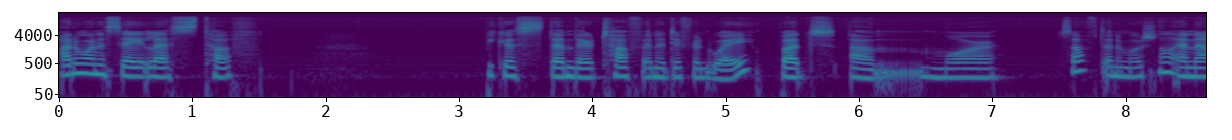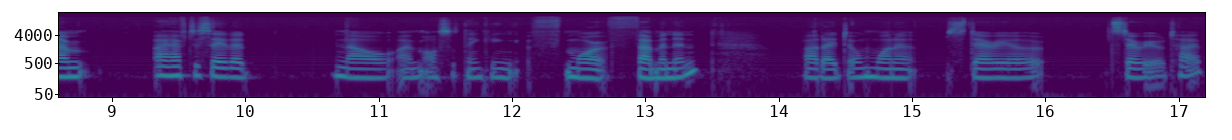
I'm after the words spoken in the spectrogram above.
I don't want to say less tough, because then they're tough in a different way, but um, more soft and emotional. And I'm, I have to say that now I'm also thinking more feminine, but I don't want to stereo stereotype.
